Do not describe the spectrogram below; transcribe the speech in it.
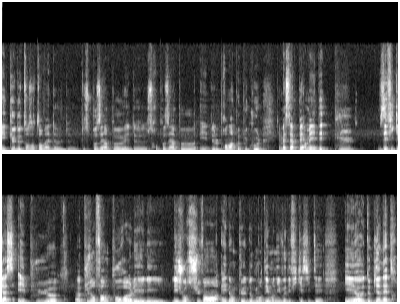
et que de temps en temps, bah, de, de, se poser un peu et de se reposer un peu et de le prendre un peu plus cool, et bah, ça permet d'être plus efficace et plus, euh, euh, plus en forme pour euh, les jours suivants et donc d'augmenter mon niveau d'efficacité et de bien-être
